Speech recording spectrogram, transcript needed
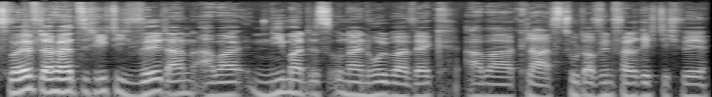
12, da hört sich richtig wild an, aber niemand ist uneinholbar weg. Aber klar, es tut auf jeden Fall richtig weh.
